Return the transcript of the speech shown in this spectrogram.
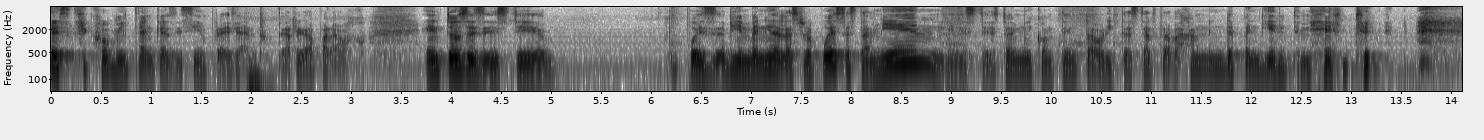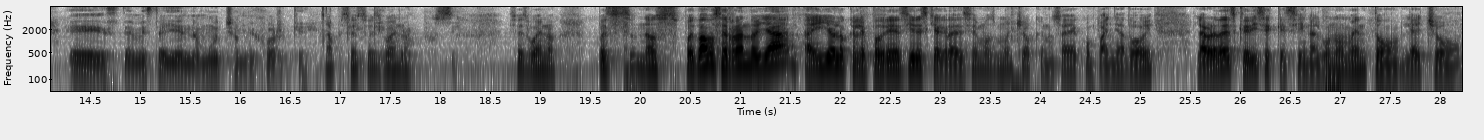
este comitan casi siempre de arriba para abajo. Entonces, este pues bienvenida a las propuestas también. Este, estoy muy contento ahorita de estar trabajando independientemente. Este, me está yendo mucho mejor que. Ah, pues que- eso es que bueno. grupos, sí. Eso es bueno. Pues nos, pues vamos cerrando ya. Ahí yo lo que le podría decir es que agradecemos mucho que nos haya acompañado hoy. La verdad es que dice que si en algún momento le ha hecho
